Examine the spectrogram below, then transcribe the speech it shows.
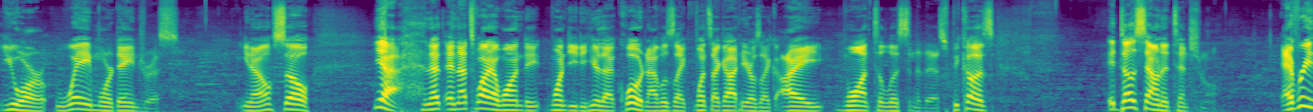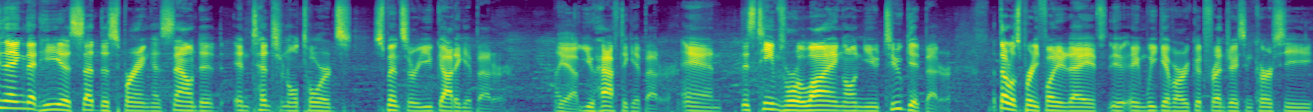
you are way more dangerous. You know, so yeah, and that and that's why I wanted to, wanted you to hear that quote. And I was like, once I got here, I was like, I want to listen to this because it does sound intentional. Everything that he has said this spring has sounded intentional towards Spencer. You've got to get better. Like, Yeah. you have to get better, and this team's relying on you to get better. I thought it was pretty funny today, if, and we give our good friend Jason Kersey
